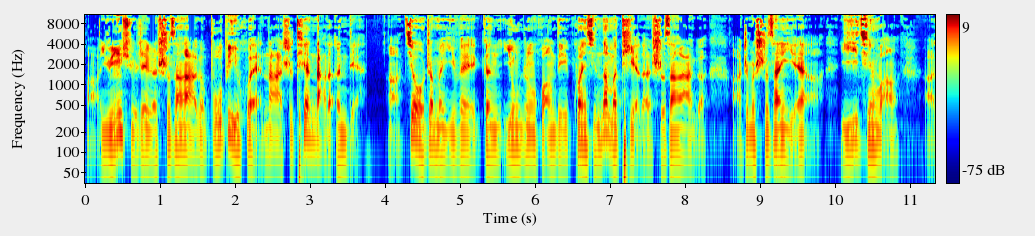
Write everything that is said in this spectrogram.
啊。允许这个十三阿哥不避讳，那是天大的恩典啊。就这么一位跟雍正皇帝关系那么铁的十三阿哥。啊，这么十三爷啊，怡亲王啊，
